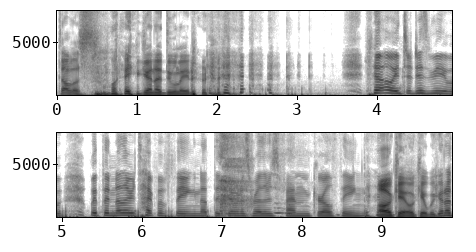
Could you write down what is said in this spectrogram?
Tell us what are you gonna do later? no, introduce me w- with another type of thing, not the Jonas Brothers fan girl thing. okay, okay, we're gonna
